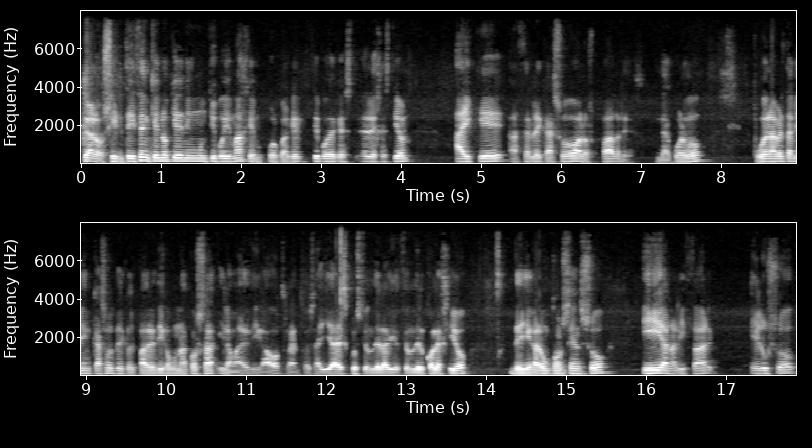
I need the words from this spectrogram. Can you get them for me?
Claro, si te dicen que no quiere ningún tipo de imagen por cualquier tipo de gestión, hay que hacerle caso a los padres, ¿de acuerdo? Pueden haber también casos de que el padre diga una cosa y la madre diga otra. Entonces ahí ya es cuestión de la dirección del colegio de llegar a un consenso y analizar el uso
